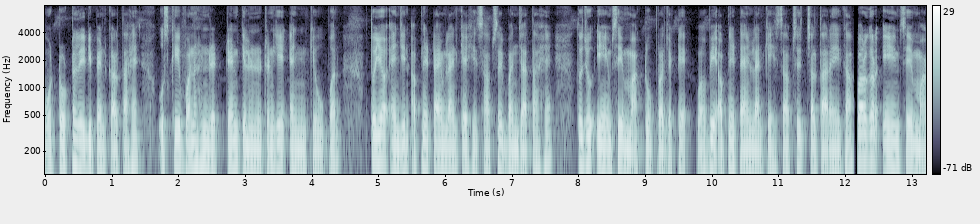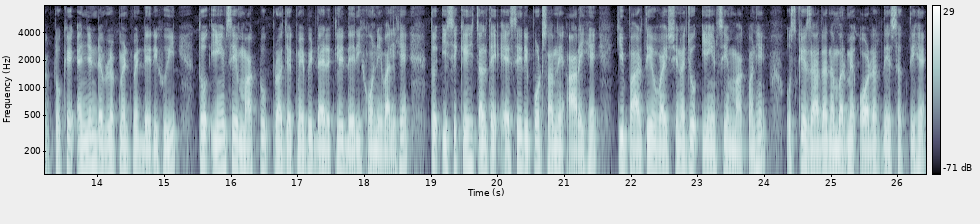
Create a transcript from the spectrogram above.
वो टोटली डिपेंड करता है उसके 110 किलोमीटर के इंजन के ऊपर। तो यह इंजन अपने टाइमलाइन के हिसाब से बन जाता है। तो जो ए एम से मार्क टू प्रोजेक्ट है, वह भी अपने टाइमलाइन के हिसाब से चलता रहेगा। और अगर A M C mark two के इंजन डेवलपमेंट में देरी हुई तो A M C mark two project में भी डायरेक्टली देरी होने वाली है। तो इसी के चलते ऐसी रिपोर्ट सामने आ रही है कि भारतीय वायुसेना जो A M C mark one है, उसके ज़्यादा नंबर में ऑर्डर दे सकती है।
